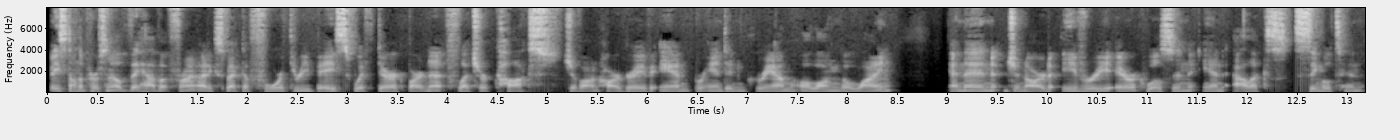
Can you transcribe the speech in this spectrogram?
based on the personnel that they have up front, I'd expect a 4 3 base with Derek Barnett, Fletcher Cox, Javon Hargrave, and Brandon Graham along the line. And then Genard Avery, Eric Wilson, and Alex Singleton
